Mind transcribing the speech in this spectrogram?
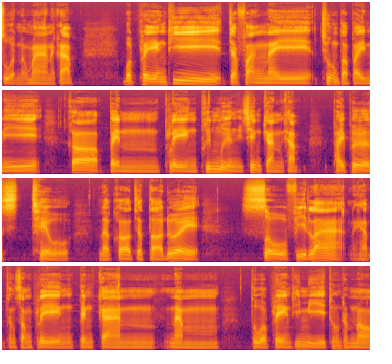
ส่วนออกมานะครับ บทเพลงที่จะฟังในช่วงต่อไปนี้ ก็เป็นเพลงพื้นเมืองอีกเช่นกันครับ Piper's Tale แล้วก็จะต่อด้วย โซฟีล่านะครับทั้งสองเพลงเป็นการนำตัวเพลงที่มีท่วงทำนอง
